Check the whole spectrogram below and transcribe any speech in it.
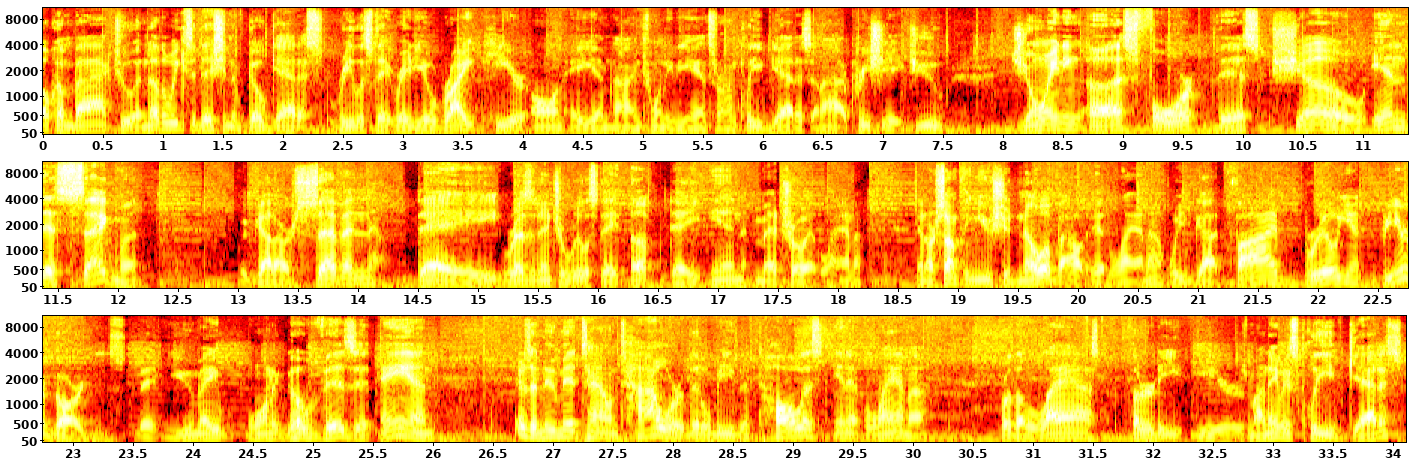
Welcome back to another week's edition of Go Gaddis Real Estate Radio right here on AM 920 The Answer. I'm Cleve Gaddis, and I appreciate you joining us for this show. In this segment, we've got our seven day residential real estate update in Metro Atlanta. And our Something You Should Know About Atlanta, we've got five brilliant beer gardens that you may want to go visit. And there's a new Midtown Tower that'll be the tallest in Atlanta for the last 30 years. My name is Cleve Gaddis.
